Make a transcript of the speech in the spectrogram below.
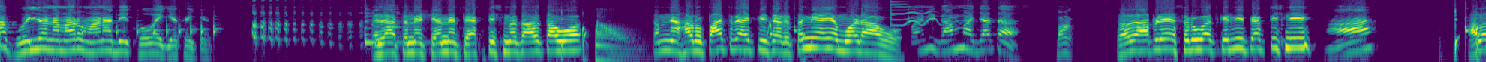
આ ભૂલ્યો ને મારો માણા બે ખોવાઈ ગયા થઈ ગયા. એલા તમે ટેમે પ્રેક્ટિસમાં તો આવતા હો. તમને સારું પાત્ર આપી ત્યારે તમે અહીંયા મોડા આવો. અમે ગામમાં જતા. હવે આપણે શરૂઆત કરવી પ્રેક્ટિસની? હા. હાલો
